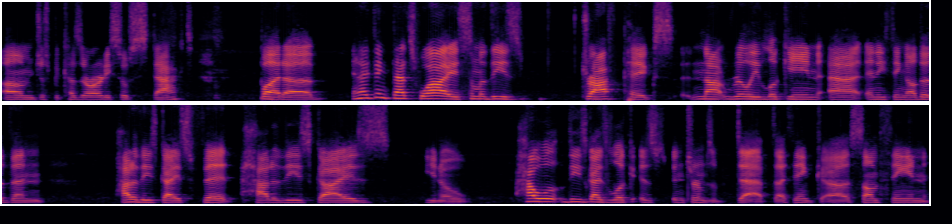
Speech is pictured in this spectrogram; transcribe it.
um just because they're already so stacked but uh and i think that's why some of these draft picks not really looking at anything other than how do these guys fit? How do these guys, you know, how will these guys look as in terms of depth? I think uh, something.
